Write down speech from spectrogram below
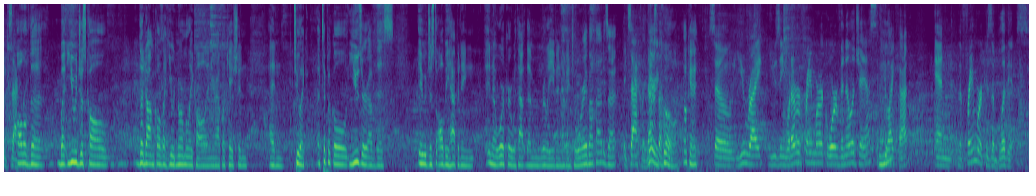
Exactly. all of the, but you would just call the DOM calls like you would normally call in your application, and to like a typical user of this, it would just all be happening in a worker without them really even having to worry about that. Is that Exactly. That's very the cool? hope. Okay. So you write using whatever framework or vanilla JS if you mm-hmm. like that. And the framework is oblivious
